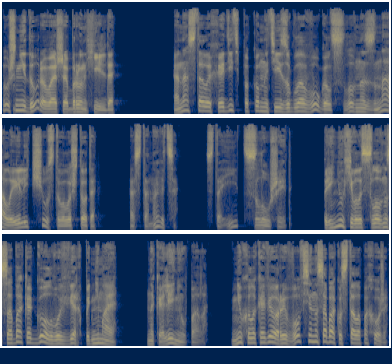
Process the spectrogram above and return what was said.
Уж не дура ваша Брунхильда». Она стала ходить по комнате из угла в угол, словно знала или чувствовала что-то. Остановится, стоит, слушает. Принюхивалась, словно собака, голову вверх поднимая. На колени упала. Нюхала ковер и вовсе на собаку стала похожа.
